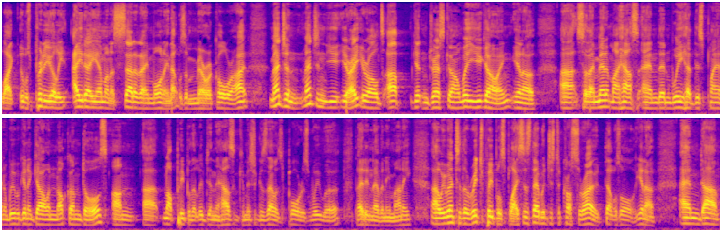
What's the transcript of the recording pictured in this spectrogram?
Like it was pretty early, 8 a.m. on a Saturday morning. That was a miracle, right? Imagine, imagine you, your eight-year-olds up, getting dressed, going, "Where are you going?" You know. Uh, so they met at my house, and then we had this plan, and we were going to go and knock on doors on uh, not people that lived in the housing commission because they were as poor as we were. They didn't have any money. Uh, we went to the rich people's places. They were just across the road. That was all, you know. And um,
